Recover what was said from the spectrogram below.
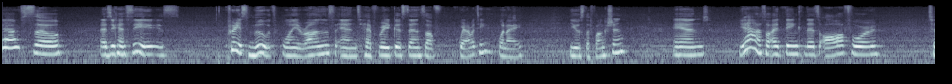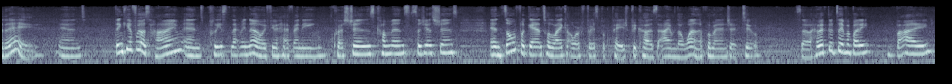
Yeah, so as you can see, it's pretty smooth when it runs and have very good sense of gravity when I use the function. And yeah, so I think that's all for today. And thank you for your time and please let me know if you have any questions, comments, suggestions. And don't forget to like our Facebook page because I'm the one who manages it too. So have a good day everybody. Bye.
